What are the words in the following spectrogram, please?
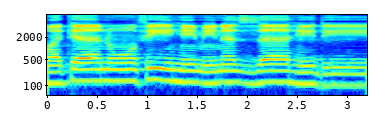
وكانوا فيه من الزاهدين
